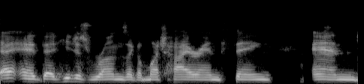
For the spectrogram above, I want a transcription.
and, and that he just runs like a much higher end thing and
